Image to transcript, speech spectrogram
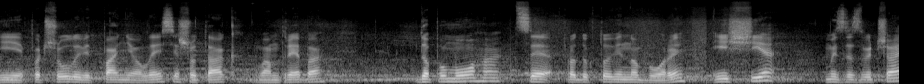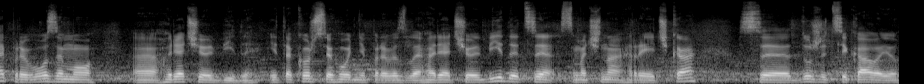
і почули від пані Олесі, що так, вам треба допомога, це продуктові набори. І ще ми зазвичай привозимо е, гарячі обіди. І також сьогодні привезли гарячі обіди. Це смачна гречка з е, дуже цікавою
